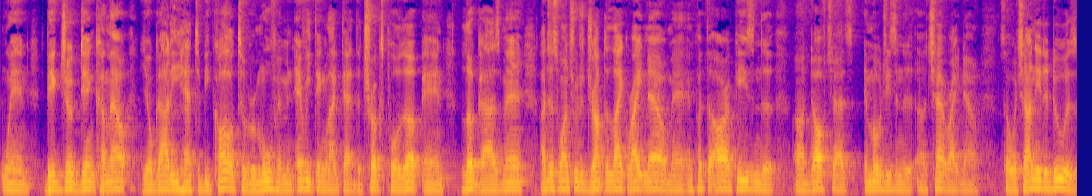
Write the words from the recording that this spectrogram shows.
when Big Jook didn't come out, Yo Gotti had to be called to remove him and everything like that. The trucks pulled up and look, guys, man, I just want you to drop the like right now, man, and put the RIPs and the uh, Dolph chats emojis in the uh, chat right now. So what y'all need to do is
